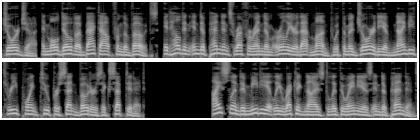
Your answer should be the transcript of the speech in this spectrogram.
Georgia, and Moldova backed out from the votes. It held an independence referendum earlier that month with the majority of 93.2% voters accepted it. Iceland immediately recognized Lithuania's independence.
